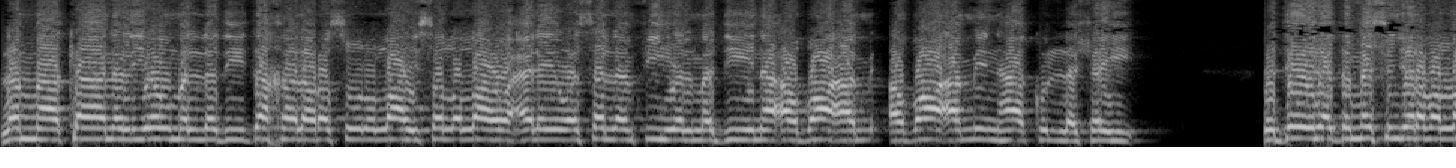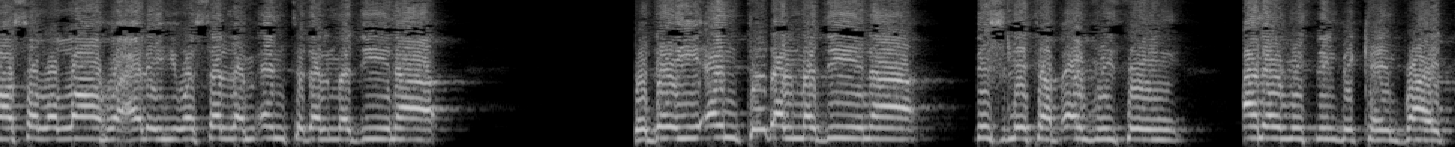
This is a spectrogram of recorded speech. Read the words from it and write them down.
لما كان اليوم الذي دخل رسول الله صلى الله عليه وسلم فيه المدينة أضاء, أضاء منها كل شيء The day that the messenger of Allah صلى الله عليه وسلم entered al-Medina The day he entered al-Medina This lit up everything and everything became bright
